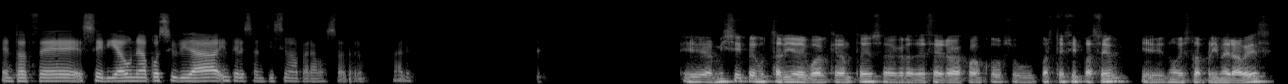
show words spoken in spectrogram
Entonces sería una posibilidad interesantísima para vosotros. ¿vale? Eh, a mí sí me gustaría, igual que antes, agradecer a Juanjo su participación, que no es la primera vez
